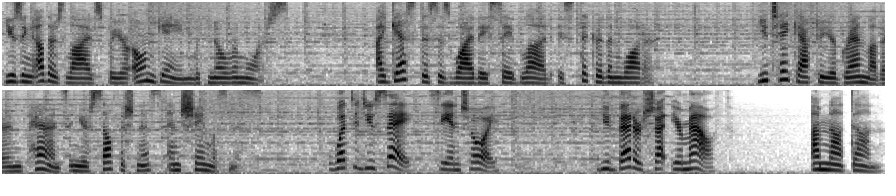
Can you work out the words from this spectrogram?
using others' lives for your own gain with no remorse. I guess this is why they say blood is thicker than water. You take after your grandmother and parents in your selfishness and shamelessness. What did you say, Siyeon Choi? You'd better shut your mouth. I'm not done.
